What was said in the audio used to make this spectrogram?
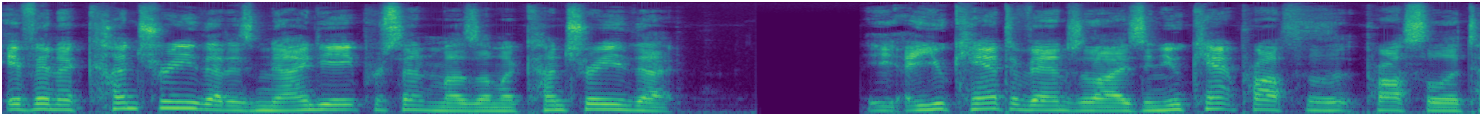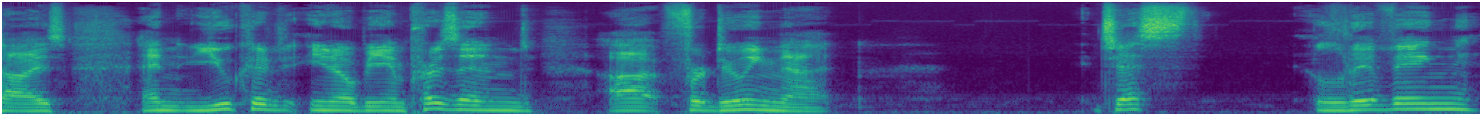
if in a country that is 98% Muslim, a country that you can't evangelize and you can't proselytize and you could, you know, be imprisoned, uh, for doing that. Just living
